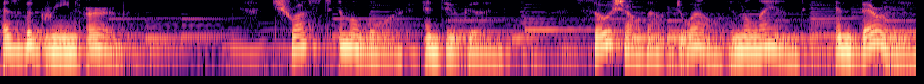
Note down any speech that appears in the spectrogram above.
as the green herb. Trust in the Lord and do good. So shalt thou dwell in the land, and verily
